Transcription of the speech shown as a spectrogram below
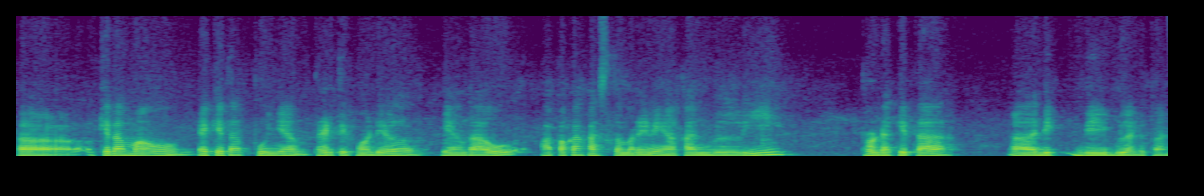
uh, kita mau eh kita punya predictive model yang tahu apakah customer ini akan beli produk kita uh, di, di bulan depan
